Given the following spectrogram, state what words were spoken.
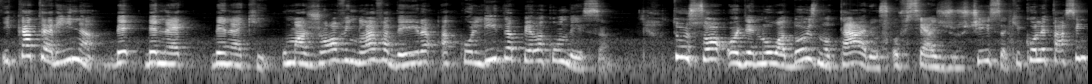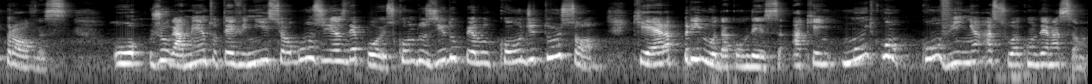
E Catarina Be Benek, uma jovem lavadeira acolhida pela condessa. Tursó ordenou a dois notários, oficiais de justiça, que coletassem provas. O julgamento teve início alguns dias depois, conduzido pelo conde Tursó, que era primo da condessa, a quem muito convinha a sua condenação.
